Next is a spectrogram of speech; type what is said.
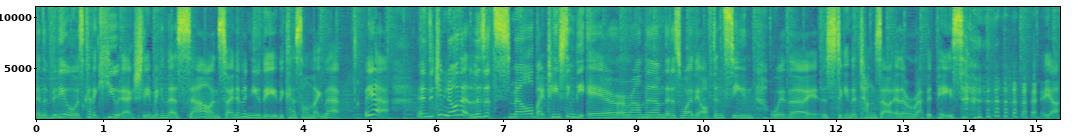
in the video, it was kind of cute actually making that sound. So I never knew they, they kind of sound like that. But yeah, and did you know that lizards smell by tasting the air around them? That is why they're often seen with uh, sticking their tongues out at a rapid pace. yeah,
